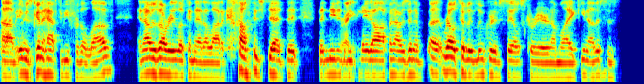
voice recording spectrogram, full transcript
Um, right. It was going to have to be for the love and I was already looking at a lot of college debt that that needed right. to be paid off, and I was in a, a, relatively lucrative sales career, and I'm like, you know, this is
